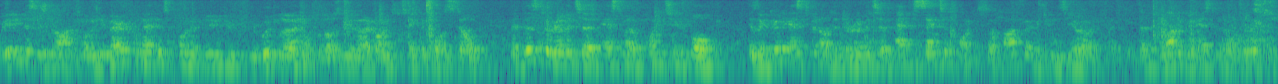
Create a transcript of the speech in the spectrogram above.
really this is not. From a numerical methods point of view, you, you would learn, or for those of you that are going to take the course still, that this derivative estimate of 0.24 is a good estimate of the derivative at the center point, so halfway between 0 and 50. But it's not a good estimate of the derivative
